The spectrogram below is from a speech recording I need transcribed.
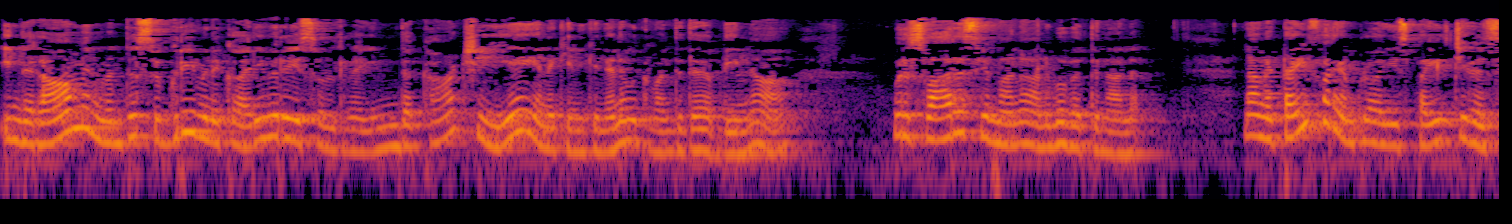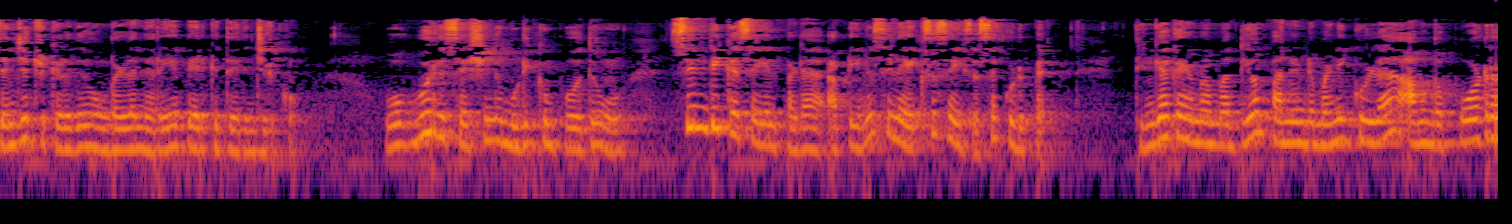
இந்த ராமன் வந்து சுக்ரீவனுக்கு அறிவுரை சொல்ற இந்த காட்சி ஏன் எனக்கு இன்னைக்கு நினைவுக்கு வந்தது அப்படின்னா ஒரு சுவாரஸ்யமான அனுபவத்தினால. நாங்கள் டைஃபர் எம்ப்ளாயீஸ் பயிற்சிகள் செஞ்சிட்ருக்கிறது உங்களில் நிறைய பேருக்கு தெரிஞ்சிருக்கும். ஒவ்வொரு செஷனை முடிக்கும் போதும் சிந்திக்க செயல்பட அப்படின்னு சில எக்ஸசைசஸை கொடுப்பேன். திங்கக்கிழமை மதியம் பன்னெண்டு மணிக்குள்ள அவங்க போடுற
